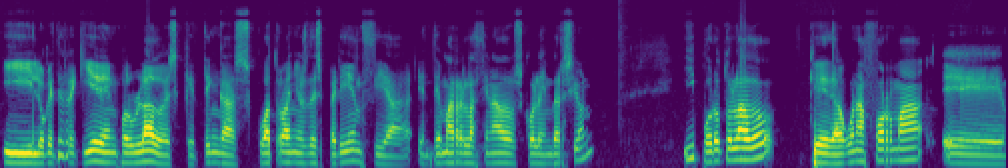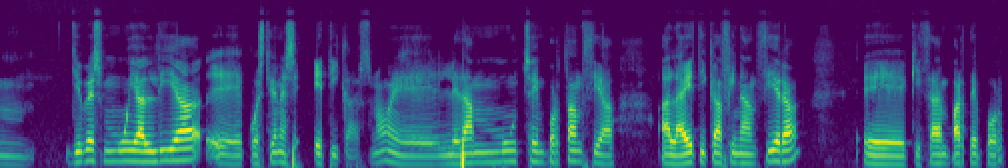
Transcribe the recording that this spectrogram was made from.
y lo que te requieren, por un lado, es que tengas cuatro años de experiencia en temas relacionados con la inversión y, por otro lado, que de alguna forma em, lleves muy al día eh, cuestiones éticas. ¿no? Eh, le dan mucha importancia a la ética financiera, eh, quizá en parte por,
